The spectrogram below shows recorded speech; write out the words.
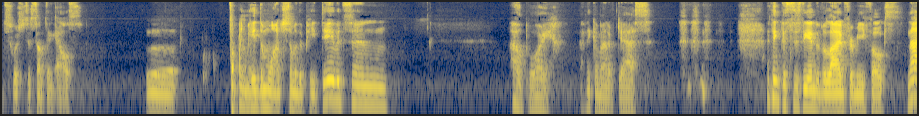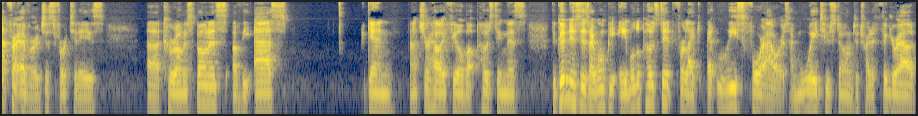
switched to something else. Uh, I made them watch some of the Pete Davidson. Oh boy, I think I'm out of gas. I think this is the end of the line for me, folks. Not forever, just for today's uh, Coronas bonus of the ass. Again, not sure how I feel about posting this. The good news is I won't be able to post it for like at least four hours. I'm way too stoned to try to figure out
